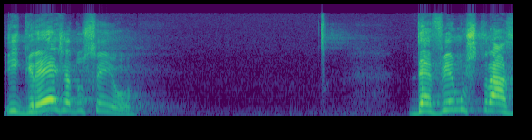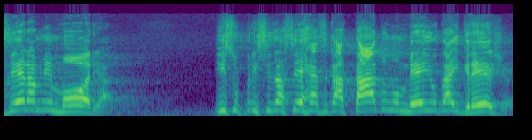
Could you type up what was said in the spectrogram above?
Igreja do Senhor, devemos trazer à memória, isso precisa ser resgatado no meio da igreja,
